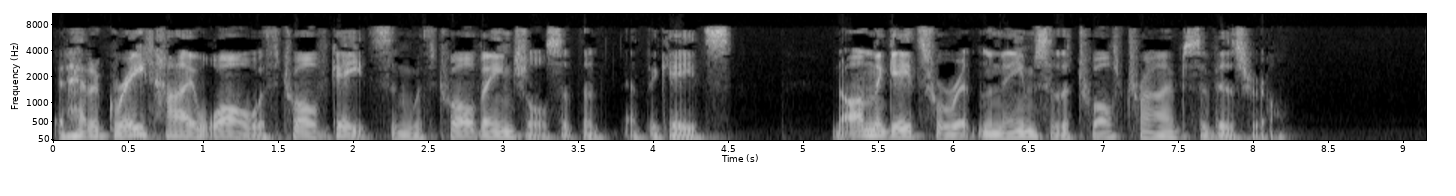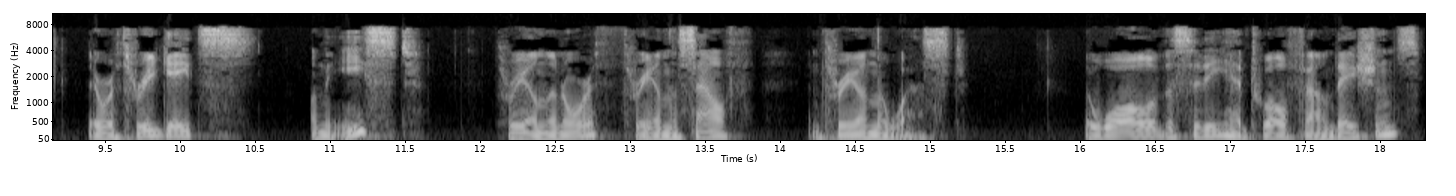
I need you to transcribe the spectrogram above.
It had a great high wall with twelve gates and with twelve angels at the, at the gates. And on the gates were written the names of the twelve tribes of Israel. There were three gates on the east, three on the north, three on the south, and three on the west. The wall of the city had twelve foundations,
